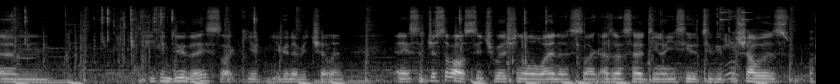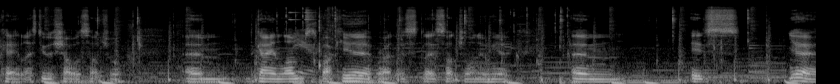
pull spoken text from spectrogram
Um, if you can do this, like you're, you're gonna be chilling. And it's just about situational awareness. Like as I said, you know, you see the two people showers. Okay, let's do the shower satchel. Um, the guy in lamps is back here. Right, let's let's satchel on him here. Um, it's yeah,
